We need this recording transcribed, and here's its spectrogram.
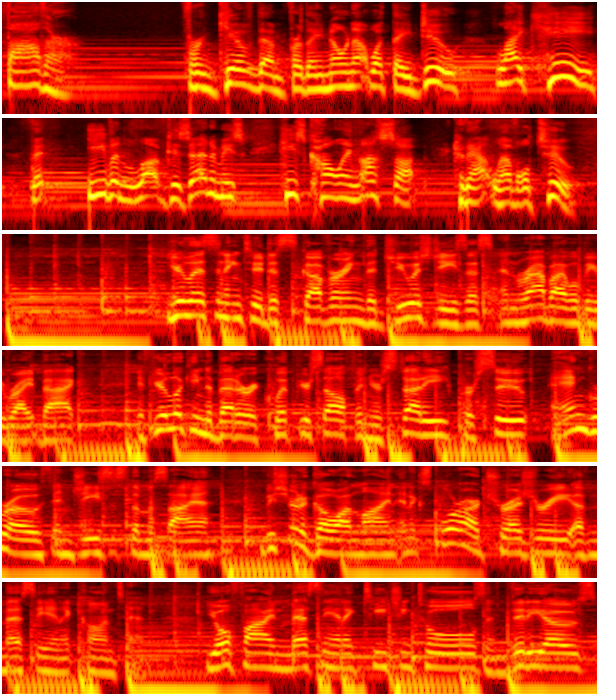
Father, forgive them, for they know not what they do. Like he that even loved his enemies, he's calling us up to that level too. You're listening to Discovering the Jewish Jesus, and Rabbi will be right back. If you're looking to better equip yourself in your study, pursuit, and growth in Jesus the Messiah, be sure to go online and explore our treasury of messianic content. You'll find messianic teaching tools and videos,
